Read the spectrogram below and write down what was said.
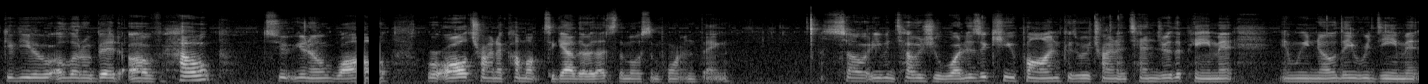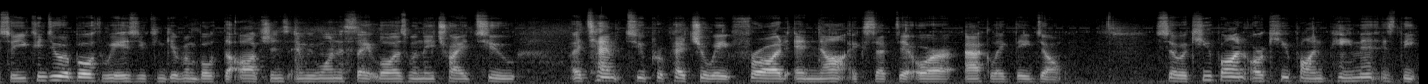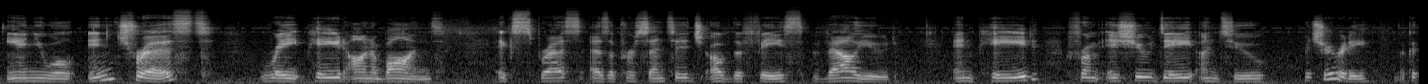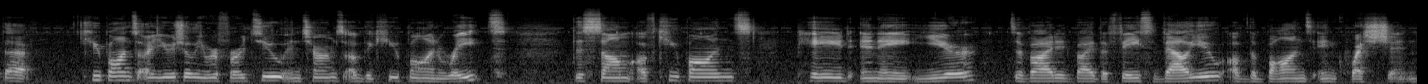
give you a little bit of help to you know while we're all trying to come up together that's the most important thing so it even tells you what is a coupon because we're trying to tender the payment and we know they redeem it. So you can do it both ways. You can give them both the options and we want to cite laws when they try to attempt to perpetuate fraud and not accept it or act like they don't. So a coupon or coupon payment is the annual interest rate paid on a bond expressed as a percentage of the face valued and paid from issue date unto maturity. Look at that. Coupons are usually referred to in terms of the coupon rate, the sum of coupons paid in a year divided by the face value of the bonds in question.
